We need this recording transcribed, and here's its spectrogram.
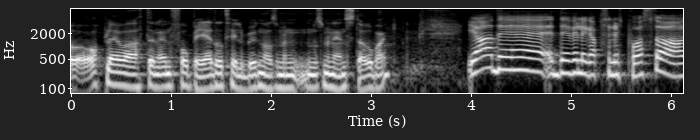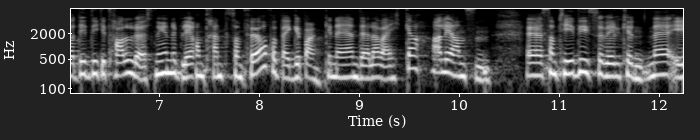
oppleve at en får bedre tilbud nå som en er en større bank? Ja, det, det, vil jeg absolutt påstå. De digitale løsningene blir omtrent som før, for begge bankene er en del av Eika-alliansen. Eh, samtidig så vil kundene i,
